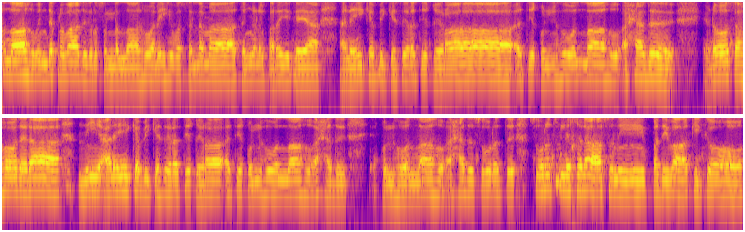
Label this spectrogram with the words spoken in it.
അള്ളാഹുവിന്റെ പ്രവാചകർ സല്ലല്ലാഹു അലൈഹി വസല്ലമ തങ്ങൾ പറയുകയാ അലൈക ഖിറാഅതി അഹദ്. എടോ സഹോദരാ നീ അലൈക ബികസിറത്തി ഖിറാഅത്തി ഖുൽ ഹുവല്ലാഹു അഹദ് ഖുൽ ഹുവല്ലാഹു അഹദ് സൂറത്ത് സൂറത്തുൽ ഇഖ്ലാസ് നീ പതിവാക്കിക്കോ.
